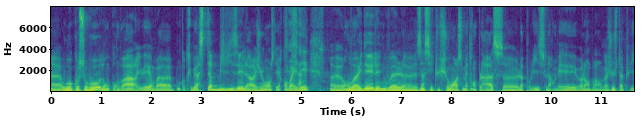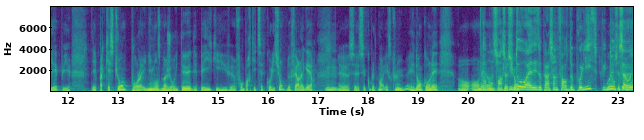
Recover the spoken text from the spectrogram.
ou au Kosovo, donc on va arriver, on va contribuer à stabiliser la région, c'est-à-dire qu'on va aider, on va aider les nouvelles institutions à se mettre en place, la police, l'armée, voilà, on va, on va juste appuyer, puis il n'est pas question pour l'immense majorité des pays qui font partie de cette coalition de faire la guerre. Mhm. Euh, c'est complètement exclu. Et donc on est, on, est donc dans on pense plutôt à des opérations de force de police plutôt que ça, oui,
